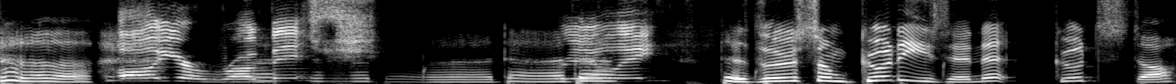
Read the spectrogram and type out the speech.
All your rubbish. Really? There's some goodies in it. Good stuff.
